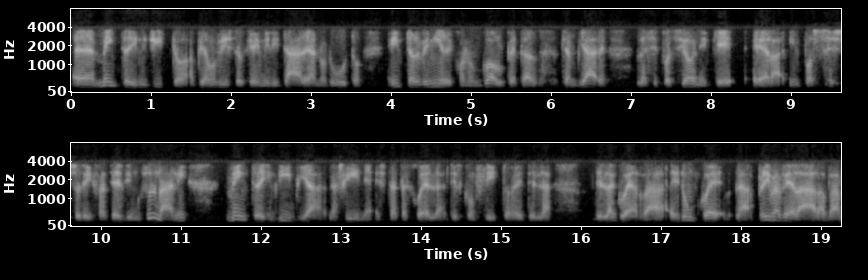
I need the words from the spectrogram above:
Eh, mentre in Egitto abbiamo visto che i militari hanno dovuto intervenire con un golpe per cambiare la situazione che era in possesso dei fratelli musulmani, mentre in Libia la fine è stata quella del conflitto e della, della guerra e dunque la primavera araba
